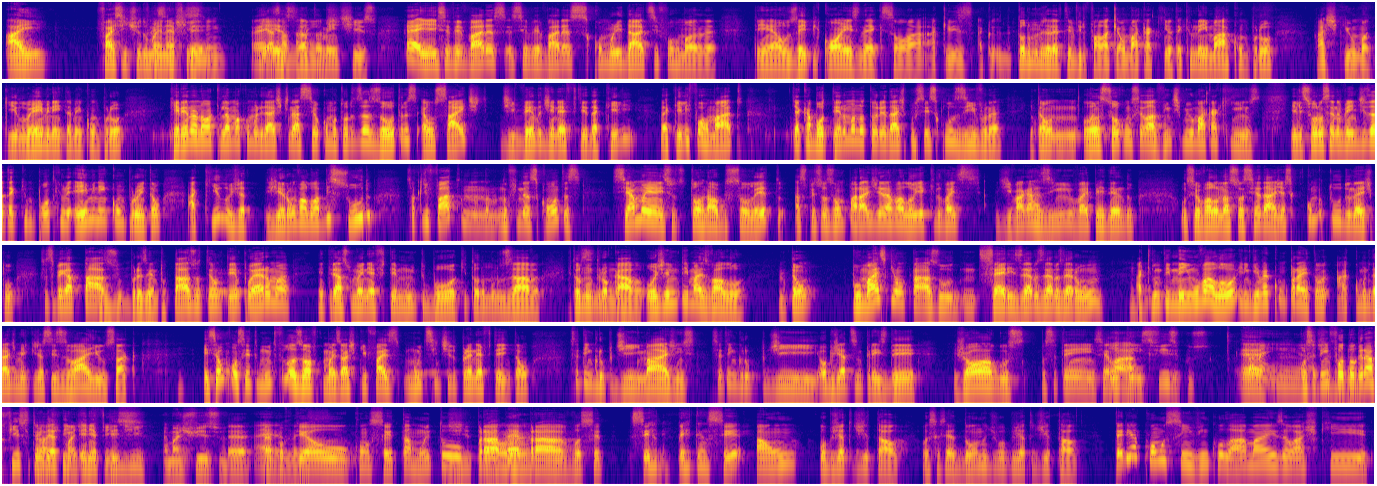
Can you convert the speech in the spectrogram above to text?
aí faz sentido uma Faz NFT. sentido. Sim. É E essa- exatamente isso. É, e aí você vê várias, você vê várias comunidades se formando, né? Tem é, os Ape Coins, né? Que são aqueles. aqu- Todo mundo já deve ter ouvido falar que é um macaquinho, até que o Neymar comprou, acho que uma quilo, o Eminem também comprou. Querendo ou não, aquilo é uma comunidade que nasceu como todas as outras. É um site de venda de NFT daquele, daquele formato. que acabou tendo uma notoriedade por ser exclusivo, né? Então lançou com, sei lá, 20 mil macaquinhos. E eles foram sendo vendidos até que um ponto que o Eminem comprou. Então aquilo já gerou um valor absurdo. Só que de fato, no, no fim das contas, se amanhã isso se tornar obsoleto, as pessoas vão parar de gerar valor e aquilo vai devagarzinho vai perdendo o seu valor na sociedade. É como tudo, né? Tipo, se você pegar Tazo, por exemplo, Tazo até um tempo era uma, entre aspas, uma NFT muito boa que todo mundo usava, que todo mundo Sim. trocava. Hoje ele não tem mais valor. Então, por mais que é um Tazo série 0001, aqui não tem nenhum valor e ninguém vai comprar. Então a comunidade meio que já se esvaiu, saca? Esse é um conceito muito filosófico, mas eu acho que faz muito sentido para NFT. Então, você tem grupo de imagens, você tem grupo de objetos em 3D, jogos, você tem, sei lá, Itens físicos? É, Também, você tem que- fotografia, você tem NFT difícil. de É mais difícil? é, É, porque mas- o conceito tá muito é, né? pra você ser, pertencer a um objeto digital. Você ser dono de um objeto digital. Teria como sim vincular, mas eu acho que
